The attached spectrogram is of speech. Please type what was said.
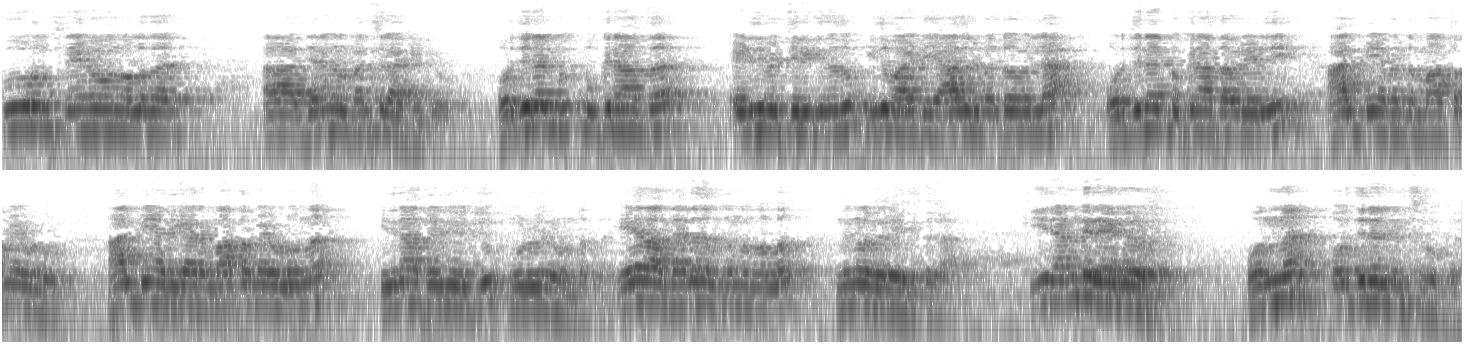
കൂറും സ്നേഹവും എന്നുള്ളത് ജനങ്ങൾ മനസ്സിലാക്കിക്കൂ ഒറിജിനൽ ബുക്കിനകത്ത് എഴുതി വെച്ചിരിക്കുന്നതും ഇതുമായിട്ട് യാതൊരു ബന്ധവുമില്ല. ഒറിജിനൽ ബുക്കിനകത്ത് അവർ എഴുതി ആത്മീയ ബന്ധം മാത്രമേ ഉള്ളൂ. ആത്മീയ അധികാരം മാത്രമേ ഉള്ളൂ എന്ന് ഇതിനകത്ത് എഴുതി വെച്ചു മുഴുവനും ഉണ്ടെന്ന് ഏതാ നിലനിൽക്കുന്നെന്നുള്ളത് നിങ്ങൾ വിലയിരുത്തുക. ഈ രണ്ട് രേഖകളും. ഒന്ന് ഒറിജിനൽ മിൻസ് ബുക്ക്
